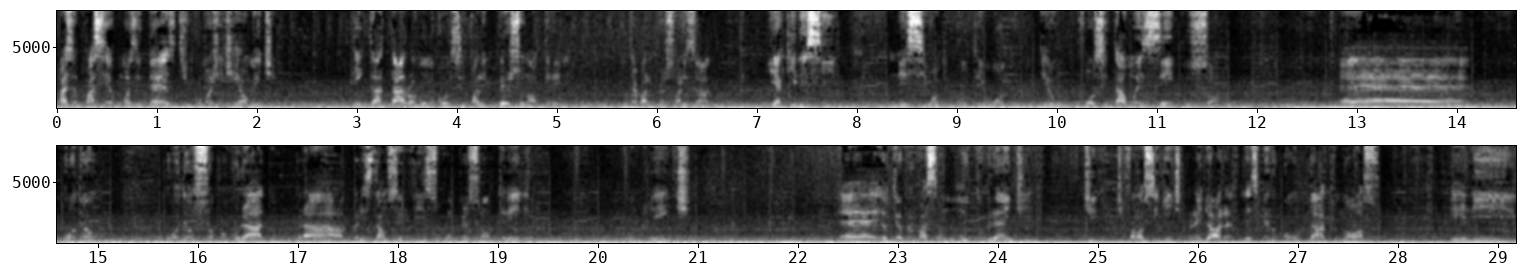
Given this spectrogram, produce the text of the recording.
Mas eu passei algumas ideias de como a gente realmente que tratar o aluno quando se fala em personal training, em trabalho personalizado. E aqui nesse, nesse outro conteúdo, eu vou citar um exemplo só. É, quando, eu, quando eu sou procurado para prestar um serviço com personal trainer, com cliente, é, eu tenho uma preocupação muito grande de, de falar o seguinte para ele: olha, nesse primeiro contato nosso, ele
